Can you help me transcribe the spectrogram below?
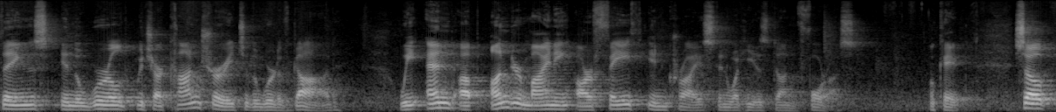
things in the world which are contrary to the Word of God, we end up undermining our faith in Christ and what He has done for us. Okay, so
